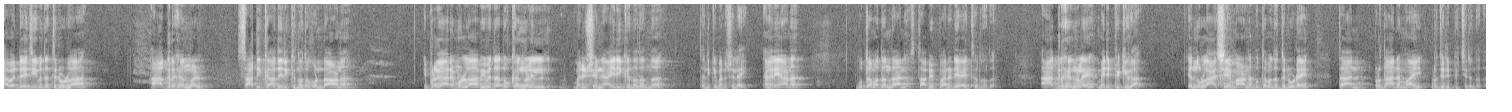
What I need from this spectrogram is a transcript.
അവന്റെ ജീവിതത്തിലുള്ള ആഗ്രഹങ്ങൾ സാധിക്കാതിരിക്കുന്നത് കൊണ്ടാണ് ഇപ്രകാരമുള്ള വിവിധ ദുഃഖങ്ങളിൽ മനുഷ്യനായിരിക്കുന്നതെന്ന് തനിക്ക് മനസ്സിലായി. അങ്ങനെയാണ് ബുദ്ധമതം താൻ സ്ഥാപിപ്പാനിടയായി തീർന്നത്. ആഗ്രഹങ്ങളെ മരിപ്പിക്കുക എന്നുള്ള ആശയമാണ് ബുദ്ധമതത്തിലൂടെ താൻ പ്രധാനമായി പ്രചരിപ്പിച്ചിരുന്നത്.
